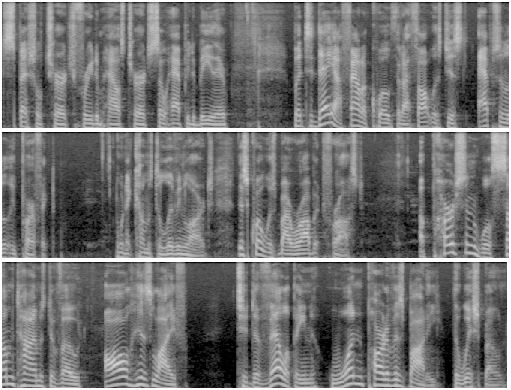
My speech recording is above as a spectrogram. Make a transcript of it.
special church, Freedom House Church. So happy to be there. But today I found a quote that I thought was just absolutely perfect when it comes to living large. This quote was by Robert Frost a person will sometimes devote all his life to developing one part of his body, the wishbone.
